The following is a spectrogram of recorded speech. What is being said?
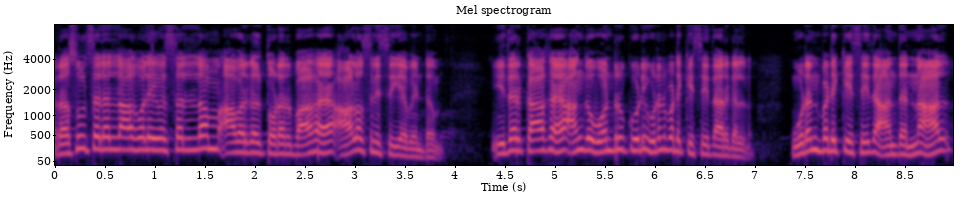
ரசூல் ஸல்லல்லாஹு அலைஹி அவர்கள் தொடர்பாக ஆலோசனை செய்ய வேண்டும். இதற்காக அங்கு ஒன்று கூடி உடன்படிக்கை செய்தார்கள். உடன்படிக்கை செய்த அந்த நாள்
